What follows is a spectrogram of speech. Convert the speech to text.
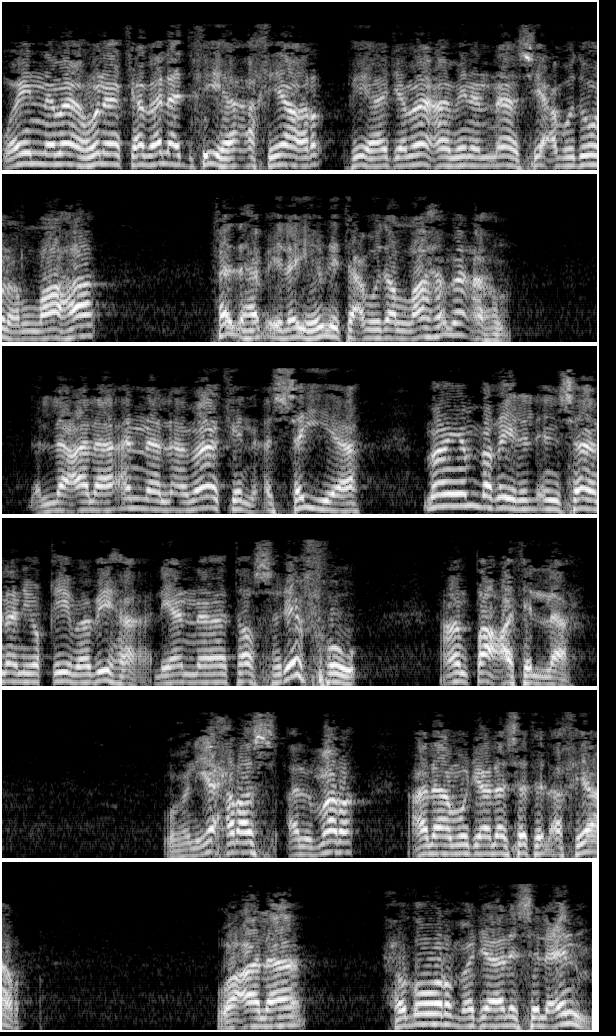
وإنما هناك بلد فيها أخيار فيها جماعة من الناس يعبدون الله فاذهب إليهم لتعبد الله معهم. دل على أن الأماكن السيئة ما ينبغي للإنسان أن يقيم بها لأنها تصرفه عن طاعة الله وأن يحرص المرء على مجالسة الأخيار وعلى حضور مجالس العلم.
